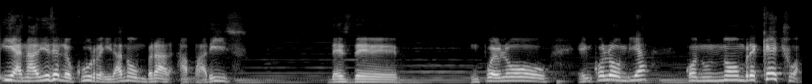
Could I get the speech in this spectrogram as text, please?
Y a nadie se le ocurre ir a nombrar a París desde un pueblo en Colombia con un nombre quechua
